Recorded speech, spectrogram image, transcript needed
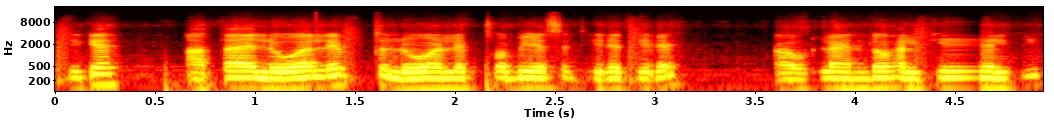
ठीक है? आता है लोअर लिप तो लोअर लिप को भी ऐसे धीरे धीरे आउटलाइन दो हल्की हल्की।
